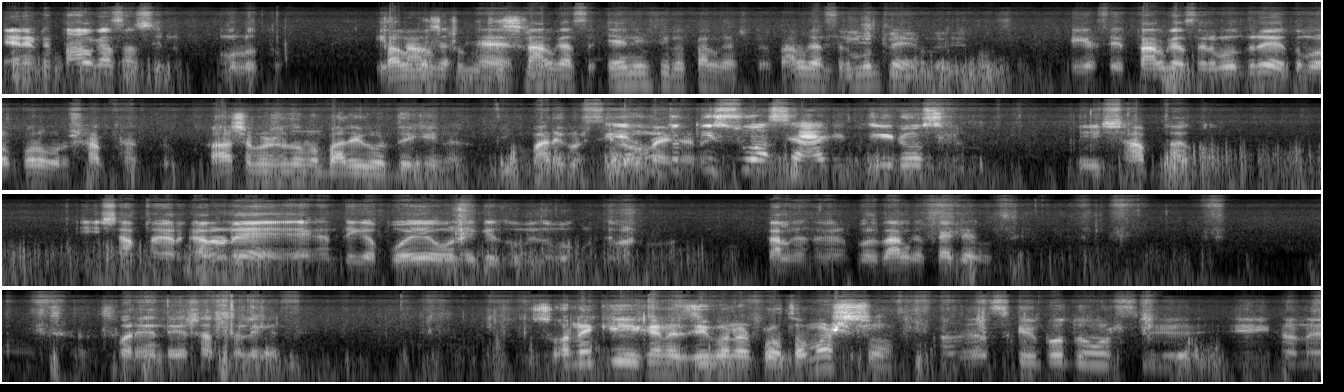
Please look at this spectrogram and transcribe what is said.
এর একটা তাল গাছ আছিল মূলত। তাল তাল গাছটা গা- হ্যাঁ ছিল? তাল গাছ এনে ছিল তাল গাছটা। তাল গাছের মধ্যে ঠিক আছে তাল গাছের মধ্যে তোমার বড় বড় সাপ থাকতো। আশেপাশে কোনো বাড়িঘর দেখি না। বাড়ি ঘর ছিল না তো কিছু আছে আগে ছিল। এই সাপ থাকতো। এই সাপ থাকার কারণে এখান থেকে ভয়ে অনেকে জমি জমা করতে পারতো না। তাল গাছ থাকার পরে তাল গাছ কাটে গেছে পরে এখান থেকে সাপ চলে গেছে। কি এখানে জীবনের প্রথম আসছো? আমি আজকে প্রথম আসছি। এইখানে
